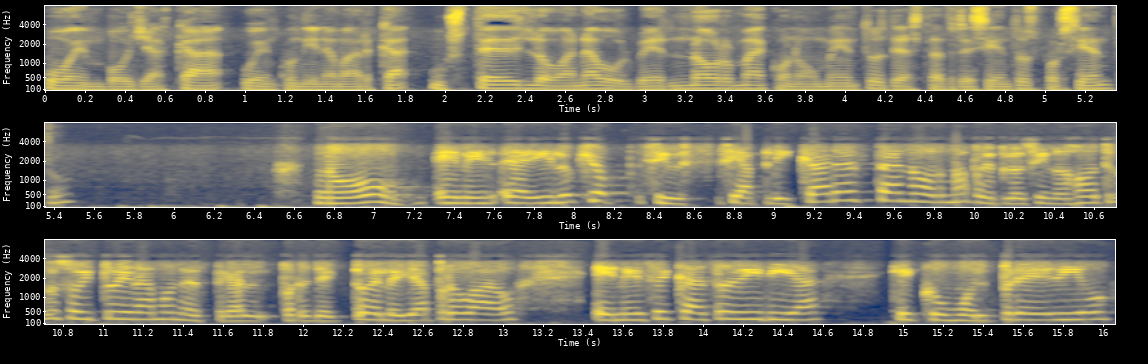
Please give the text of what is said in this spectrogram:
o en Boyacá o en Cundinamarca, ¿ustedes lo van a volver norma con aumentos de hasta 300%? No, en, ahí lo que si se aplicara esta norma, por ejemplo, si nosotros hoy tuviéramos nuestro proyecto de ley aprobado, en ese caso diría que como el predio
